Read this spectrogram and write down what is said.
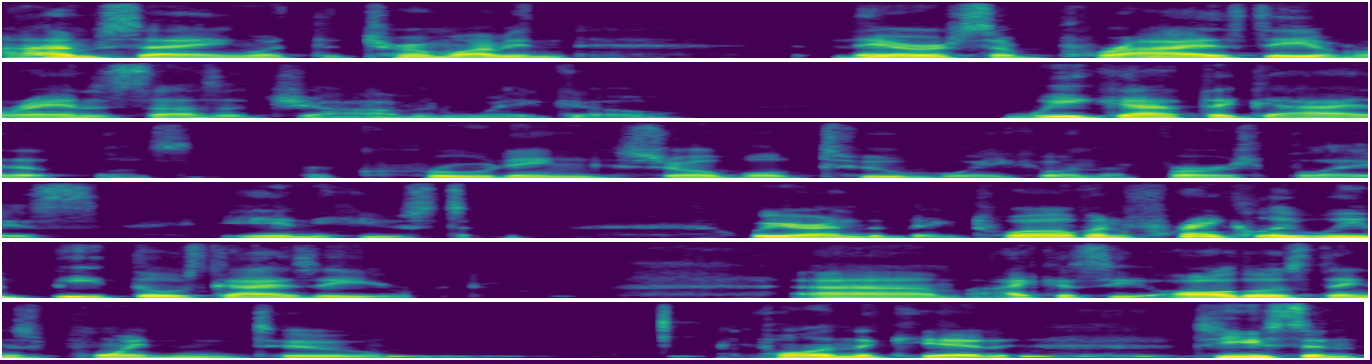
I'm saying with the turmoil, I mean, they are surprised Dave still has a job in Waco. We got the guy that was recruiting Schobel to Waco in the first place in Houston. We are in the Big 12, and frankly, we beat those guys a year ago. Um, I could see all those things pointing to pulling the kid to Houston.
